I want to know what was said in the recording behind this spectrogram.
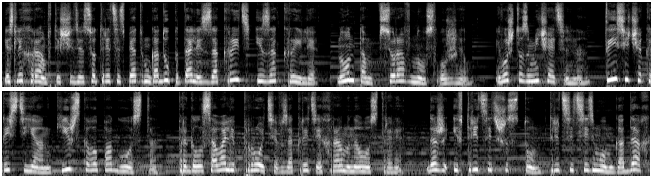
Если храм в 1935 году пытались закрыть и закрыли, но он там все равно служил. И вот что замечательно. Тысяча крестьян Кишского погоста проголосовали против закрытия храма на острове. Даже и в 36-37 годах,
